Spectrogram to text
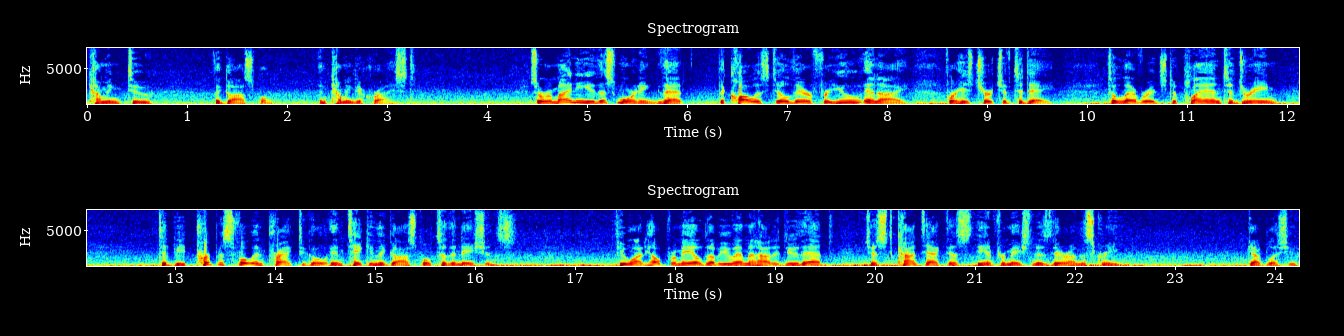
coming to the gospel and coming to Christ. So, reminding you this morning that the call is still there for you and I, for His church of today, to leverage, to plan, to dream, to be purposeful and practical in taking the gospel to the nations. If you want help from ALWM on how to do that, just contact us. The information is there on the screen. God bless you.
